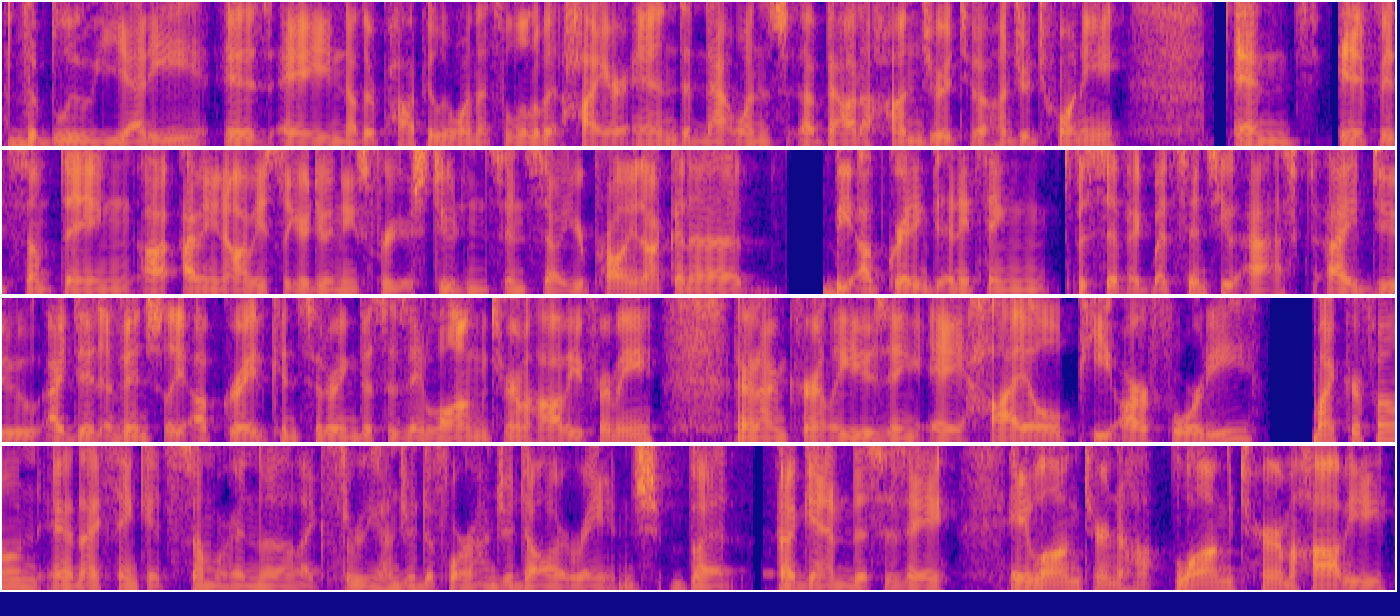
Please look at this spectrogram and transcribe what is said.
The blue yeti is a, another popular one that's a little bit higher end and that one's about 100 to 120 and if it's something i mean obviously you're doing these for your students and so you're probably not going to be upgrading to anything specific but since you asked i do i did eventually upgrade considering this is a long-term hobby for me and i'm currently using a heil pr40 microphone and i think it's somewhere in the like 300 to 400 dollar range. But again this is a a long-term long-term hobby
